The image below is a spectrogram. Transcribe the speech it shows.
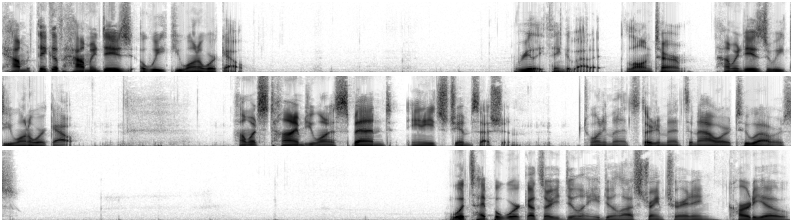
how think of how many days a week you want to work out. Really think about it long term. How many days a week do you want to work out? How much time do you want to spend in each gym session? 20 minutes, 30 minutes, an hour, two hours. What type of workouts are you doing? Are you doing a lot of strength training, cardio,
